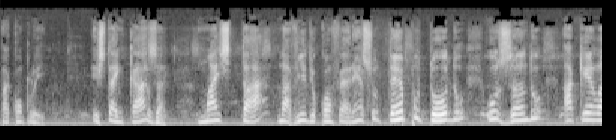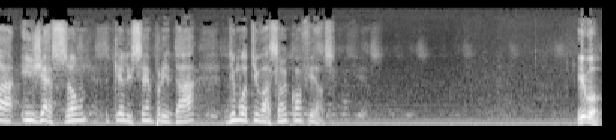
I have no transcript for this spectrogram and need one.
para concluir, está em casa mas está na videoconferência o tempo todo usando aquela injeção que ele sempre dá de motivação e confiança. Igor.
